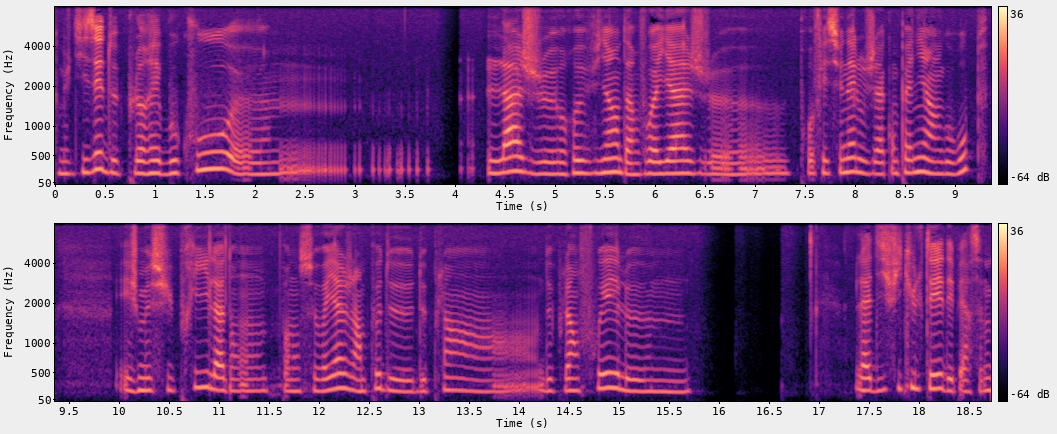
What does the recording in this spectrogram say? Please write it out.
comme je disais, de pleurer beaucoup. Euh, là, je reviens d'un voyage professionnel où j'ai accompagné un groupe et je me suis pris là pendant ce voyage un peu de, plein, de plein fouet le, la difficulté des personnes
